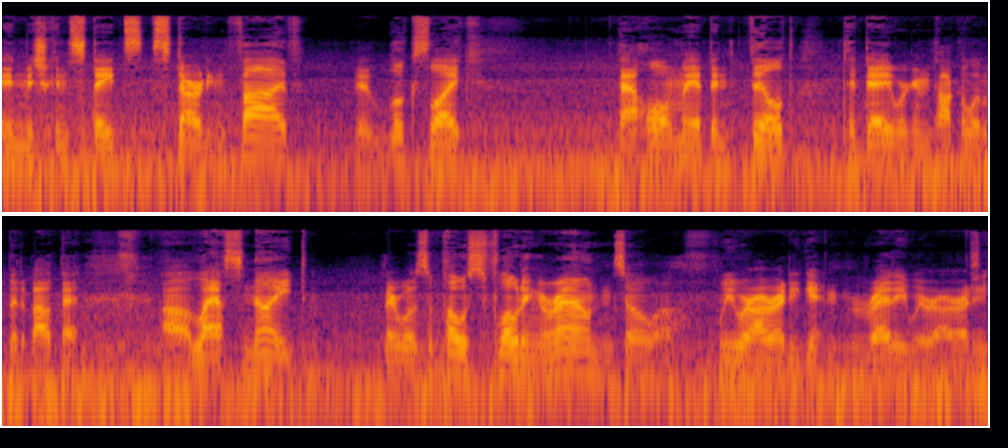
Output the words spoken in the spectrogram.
in Michigan State's starting five it looks like that hole may have been filled. Today, we're going to talk a little bit about that. Uh, last night, there was a post floating around, and so uh, we were already getting ready. We were already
